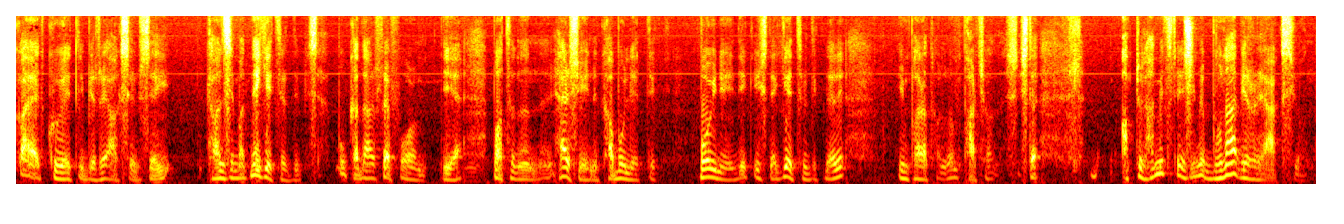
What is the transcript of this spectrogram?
gayet kuvvetli bir reaksiyon. İşte Tanzimat ne getirdi bize? Bu kadar reform diye Batı'nın her şeyini kabul ettik, boyun eğdik. İşte getirdikleri imparatorluğun parçalanışı. İşte Abdülhamit rejimi buna bir reaksiyondur.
